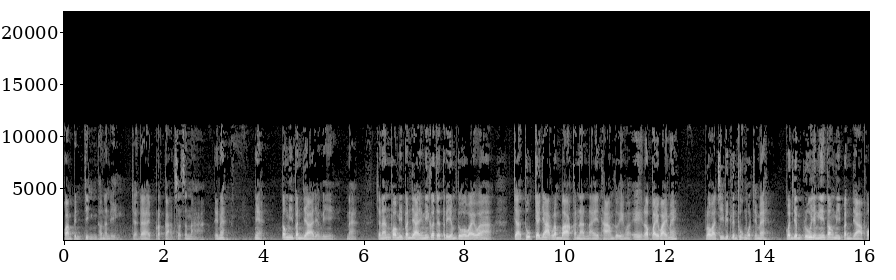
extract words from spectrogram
ความเป็นจริงเท่านั้นเอง จะได้ประกาศศาสนาเห็นไหมเนี่ยต้องมีปัญญาอย่างนี้นะฉะนั้นพอมีปัญญาอย่างนี้ก็จะเตรียมตัวไว้ว่า จะทุกข์จะยากลำบากขนาดไหนถามตัวเองว่าเอ๊ะเราไปไหวไหมเพราะว่าชีวิตเป็นทุกข์หมดใช่ไหมคนจะรู้อย่างนี้ต้องมีปัญญาพอ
